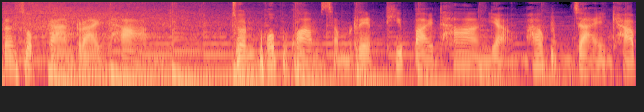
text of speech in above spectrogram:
ประสบการณ์รายทาง จนพบความสำเร็จที่ปลายทางอย่างภาคภูมิใจครับ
